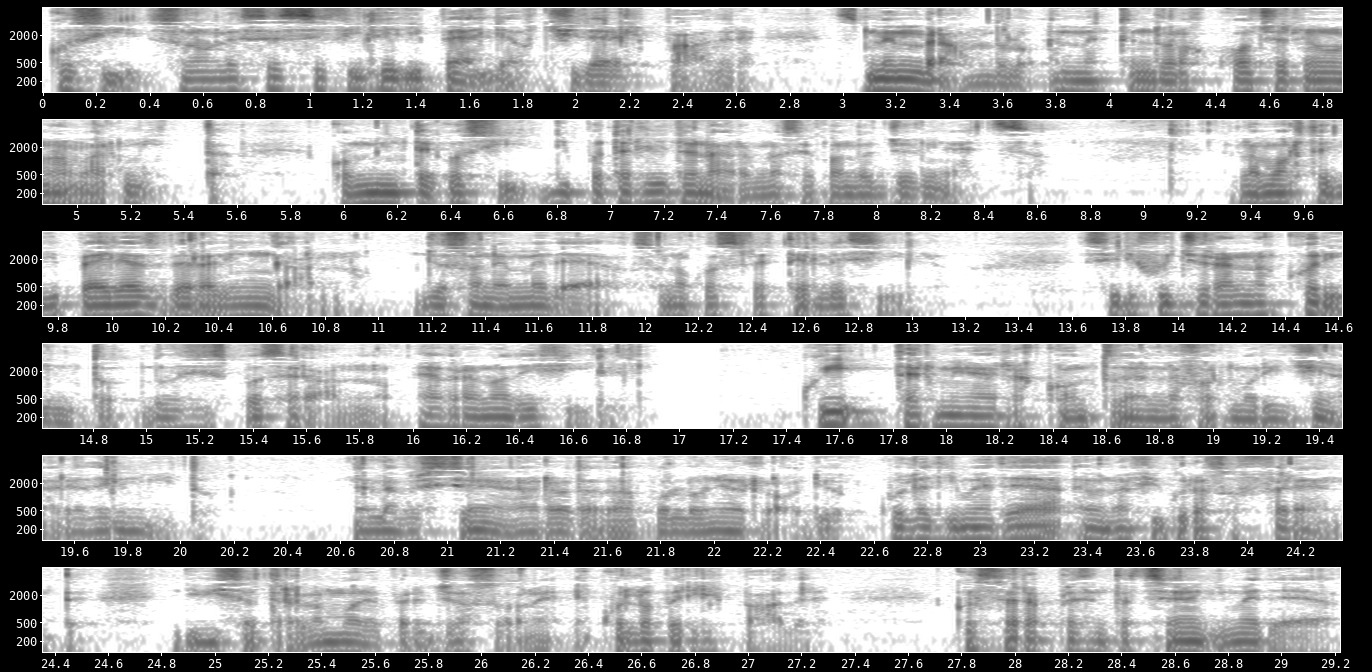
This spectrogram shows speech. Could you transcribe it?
Così sono le stesse figlie di Pelia a uccidere il padre, smembrandolo e mettendolo a cuocere in una marmitta, convinte così di potergli donare una seconda giovinezza. La morte di Pelia svela l'inganno. Giasone e Medea sono costretti all'esilio si rifugieranno a Corinto, dove si sposeranno e avranno dei figli. Qui termina il racconto nella forma originaria del mito. Nella versione narrata da Apollonio Rodio, quella di Medea è una figura sofferente, divisa tra l'amore per Giasone e quello per il padre. Questa rappresentazione di Medea,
